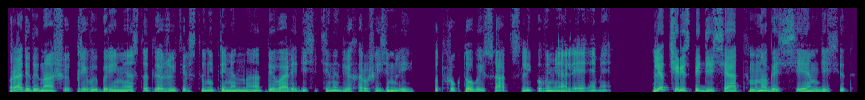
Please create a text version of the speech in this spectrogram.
Прадеды наши при выборе места для жительства непременно отбивали десятины две хорошей земли под фруктовый сад с липовыми аллеями. Лет через пятьдесят, много семьдесят,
